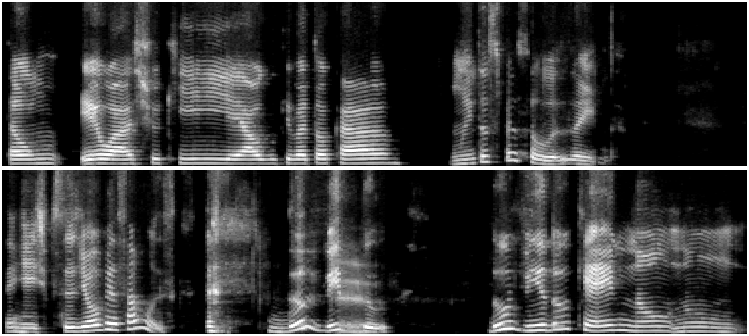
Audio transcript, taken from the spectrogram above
Então, eu acho que é algo que vai tocar muitas pessoas ainda. Tem gente que precisa de ouvir essa música. Duvido. Duvido quem não, não,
